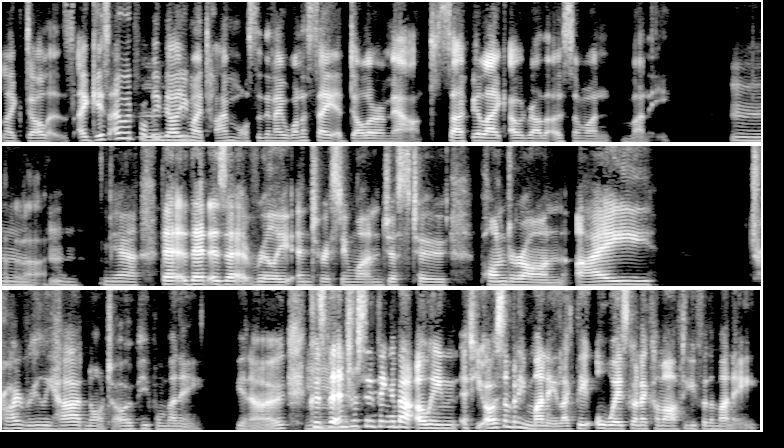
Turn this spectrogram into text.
like dollars? I guess I would probably mm. value my time more. So then I want to say a dollar amount. So I feel like I would rather owe someone money. Mm, mm, yeah, that that is a really interesting one just to ponder on. I try really hard not to owe people money you know because mm. the interesting thing about owing if you owe somebody money like they're always going to come after you for the money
